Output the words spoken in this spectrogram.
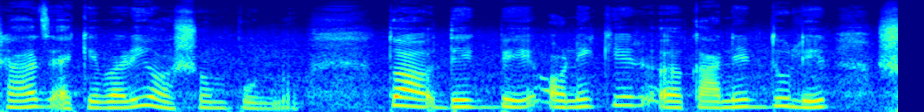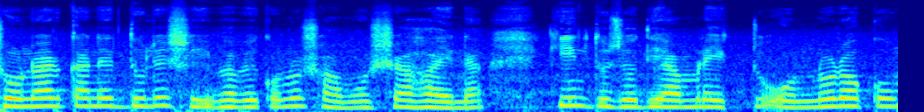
সাজ একেবারেই অসম্পূর্ণ। তো দেখবে অনেকের কানের দুলের সোনার কানের দুলে সেইভাবে কোনো সমস্যা হয় না। কিন্তু যদি আমরা একটু অন্যরকম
